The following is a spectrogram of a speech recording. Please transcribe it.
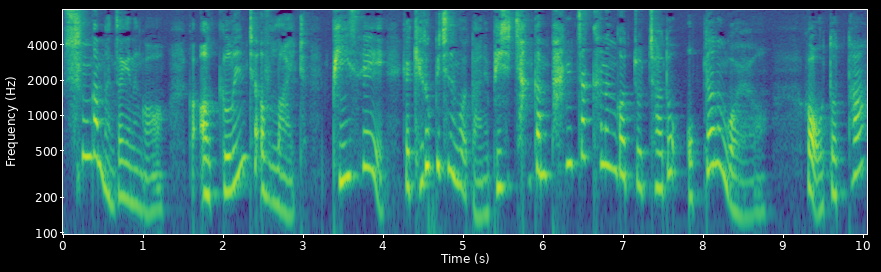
순간 반짝이는 거. 그러니까 a glint of light. 빛에 그러니까 계속 비치는 것도 아니에요. 빛이 잠깐 반짝하는 것조차도 없다는 거예요. 그러니까 어떻다?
